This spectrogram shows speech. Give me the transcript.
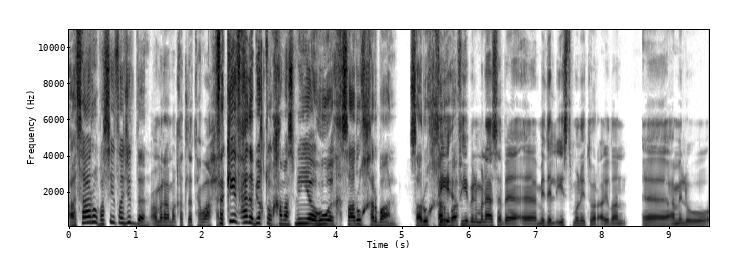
آثاره بسيطة جدا. عمرها ما قتلتها واحد. فكيف هذا بيقتل 500 وهو صاروخ خربان؟ صاروخ في خربان في بالمناسبة ميدل إيست مونيتور أيضا آه، عملوا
